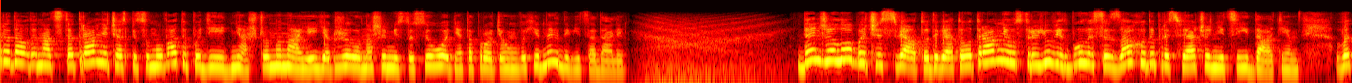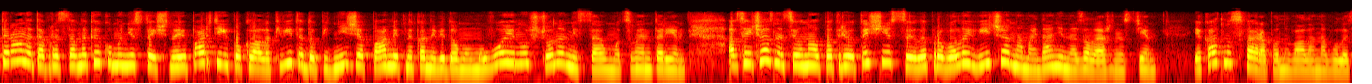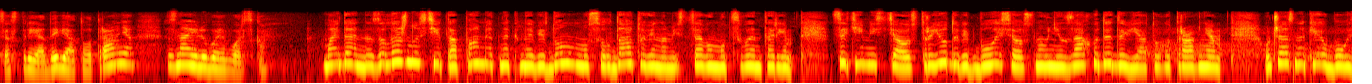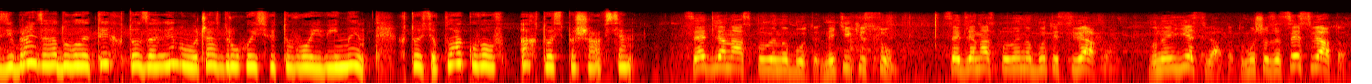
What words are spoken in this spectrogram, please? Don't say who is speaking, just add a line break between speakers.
Середа 11 травня. Час підсумувати події дня, що минає. Як жило наше місто сьогодні та протягом вихідних. Дивіться далі. День жалоби чи свято 9 травня у строю відбулися заходи, присвячені цій даті. Ветерани та представники комуністичної партії поклали квіти до підніжжя пам'ятника невідомому воїну, що на місцевому цвинтарі. А в цей час націонал-патріотичні сили провели віче на майдані Незалежності. Яка атмосфера панувала на вулицях Стрия 9 травня, знає Люба Єворська.
Майдан Незалежності та пам'ятник невідомому солдатові на місцевому цвинтарі. Це ті місця у строю, де відбулися основні заходи 9 травня. Учасники обох зібрань згадували тих, хто загинув у час Другої світової війни. Хтось оплакував, а хтось пишався.
Це для нас повинно бути не тільки сум, це для нас повинно бути свято. Воно і є свято, тому що за це свято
